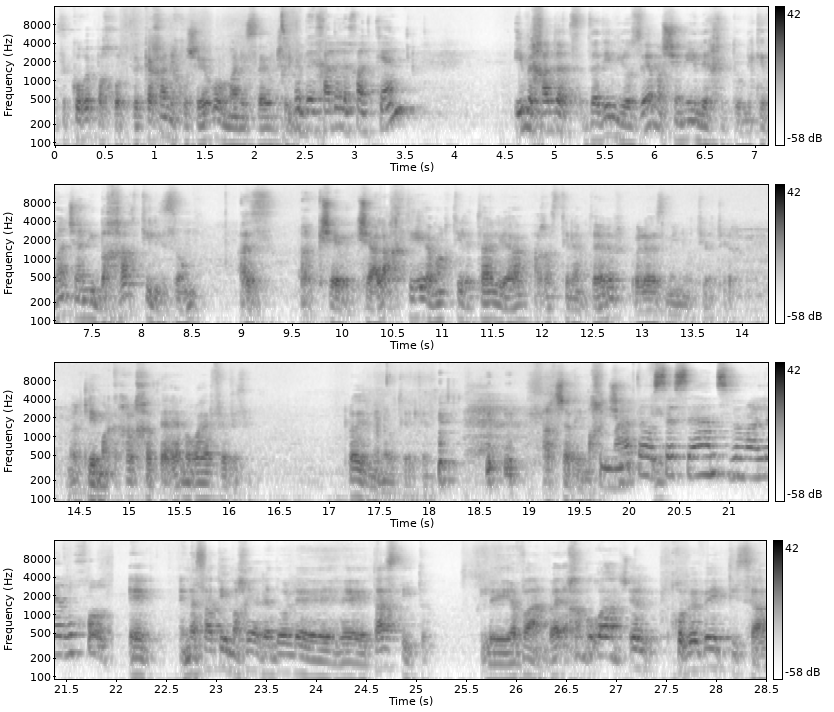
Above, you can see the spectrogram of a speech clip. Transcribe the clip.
זה קורה פחות, וככה אני חושב, או מהניסיון שלי. ובאחד על אחד כן? אם אחד הצדדים יוזם, השני ילך איתו. מכיוון שאני בחרתי ליזום, אז כש, כשהלכתי, אמרתי לטליה, הרסתי להם את הערב, ולא הזמינו אותי יותר. אומרת לי, מה ככה לך? זה היה נורא יפה וזה. לא הזמינו אותי יותר. עכשיו, אחי שלי... מה אתה עושה סיאנס ומעלה רוחות? אה, נסעתי עם אחי הגדול, טסתי איתו ליוון, והיה חבורה של חובבי טיסה.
